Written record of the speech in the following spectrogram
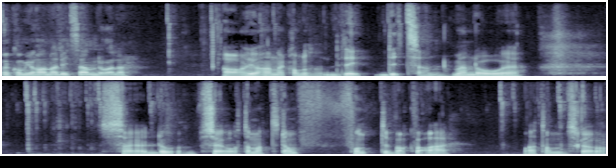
Men kom Johanna dit sen då eller? Ja, Johanna kom dit, dit sen. Men då eh, sa jag, då sa jag åt dem att de får inte vara kvar här. och att de ska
